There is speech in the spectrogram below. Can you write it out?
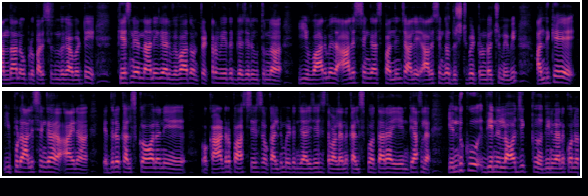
చందాన ఇప్పుడు పరిస్థితి ఉంది కాబట్టి కేసీఆర్ నాని గారి వివాదం ట్విట్టర్ వేదికగా జరుగుతున్న ఈ వారి మీద ఆలస్యంగా స్పందించి ఆలి- ఆలస్యంగా దృష్టి పెట్టి ఉండొచ్చు మేబీ. అందుకే ఇప్పుడు ఆలస్యంగా ఆయన ఇద్దరు కలుసుకోవాలని ఒక ఆర్డర్ పాస్ చేసి ఒక అల్టిమేటం జారీ చేస్తే వాళ్ళైనా కలిసిపోతారా? ఏంటి? అసలు ఎందుకు దీని లాజిక్ దీని వెనక ఉన్న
